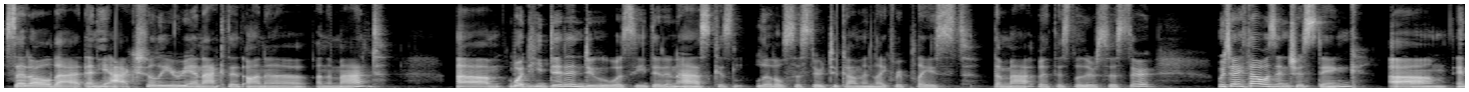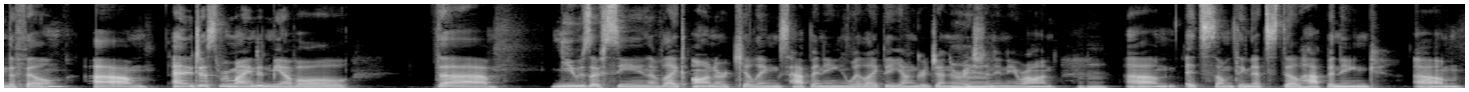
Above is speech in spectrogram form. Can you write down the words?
said all that, and he actually reenacted on a on a mat. Um, what he didn't do was he didn't ask his little sister to come and like replace the mat with his little sister, which I thought was interesting um, in the film. Um, and it just reminded me of all the news I've seen of like honor killings happening with like the younger generation in Iran. Um, it's something that's still happening. Um,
